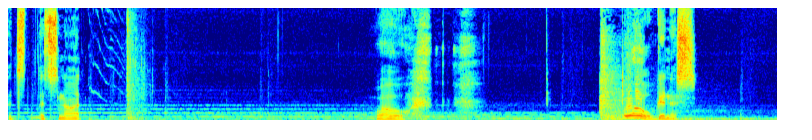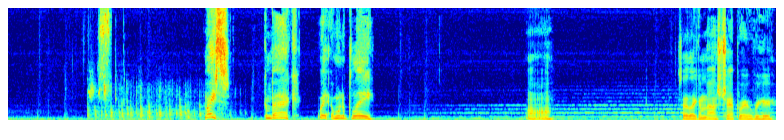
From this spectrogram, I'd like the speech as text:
Let's let's not. Whoa. Whoa, goodness. Mice! Come back! Wait, I want to play. That like a mousetrap right over here?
